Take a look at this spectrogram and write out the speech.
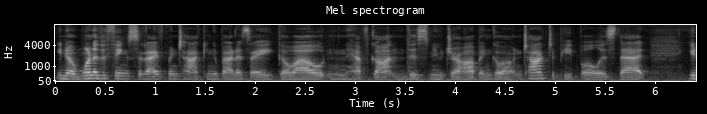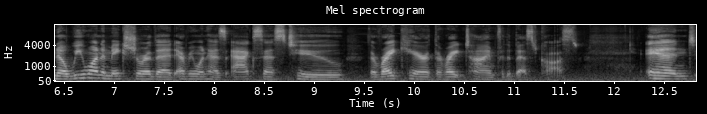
you know, one of the things that I've been talking about as I go out and have gotten this new job and go out and talk to people is that, you know, we want to make sure that everyone has access to the right care at the right time for the best cost. And,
